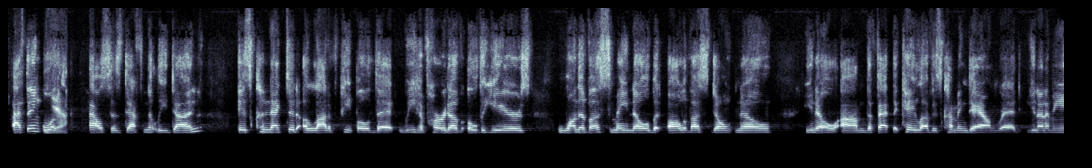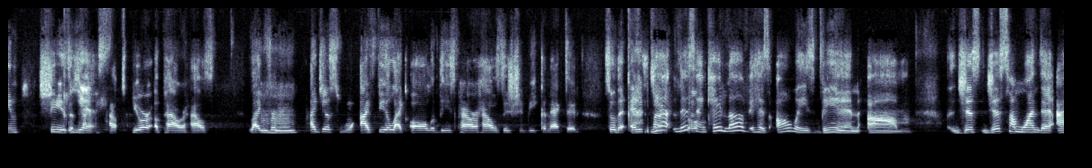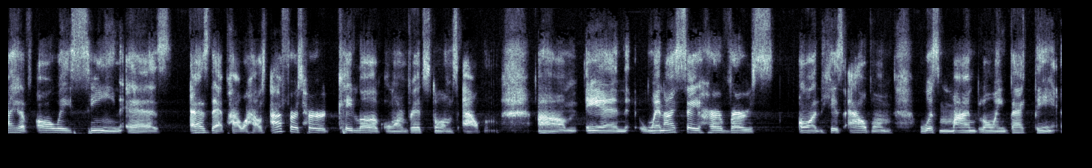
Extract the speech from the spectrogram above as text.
I think what Yeah. House has definitely done is connected a lot of people that we have heard of over years. One of us may know, but all of us don't know. You know, um, the fact that K Love is coming down, Red. You know what I mean? She is a Yes. powerhouse. You're a powerhouse. Like for me, I just I feel like all of these powerhouses should be connected, so that Yeah, listen, K Love has always been um just just someone that I have always seen as as that powerhouse. I first heard K Love on Red Storm's album. Um and when I say her verse on his album was mind blowing back then.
